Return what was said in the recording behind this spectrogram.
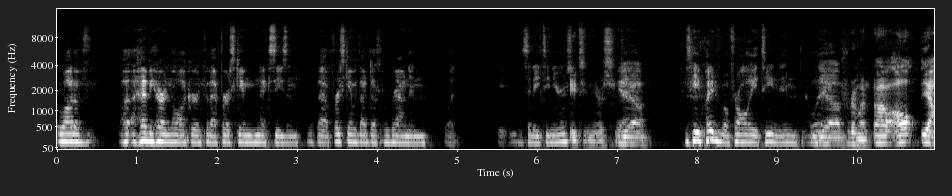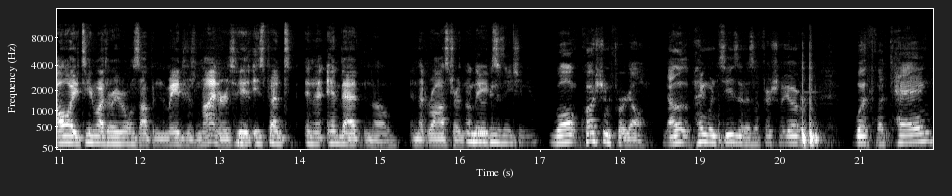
a lot of a heavy heart in the locker room for that first game next season. With that first game without Dustin Brown in what you said, 18 years. eighteen years, Yeah. Yeah. 'Cause He played for all 18 in LA. Yeah. pretty much. Uh, all yeah, all eighteen. Whether he was up in the majors and minors, he, he spent in in that you know in that roster in the in the leagues. organization. Yeah. Well, question for y'all. Now that the Penguin season is officially over, with Letang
